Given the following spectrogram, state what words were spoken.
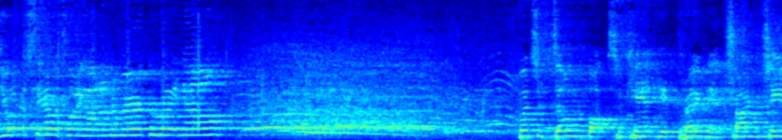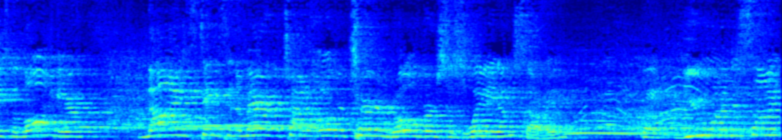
Do you understand what's going on in America right now? Bunch of dumb fucks who can't get pregnant trying to change the law here. Nine states in America trying to overturn Roe versus Wade. I'm sorry. Wait, you want to decide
